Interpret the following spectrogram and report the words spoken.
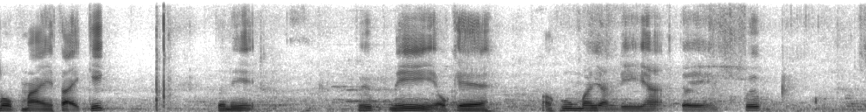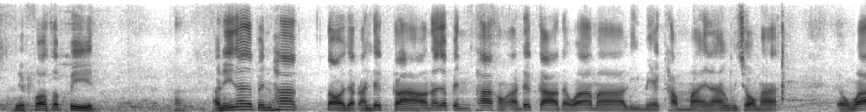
ปกใหม่ใส่กิ๊ก ตัวนี้ ปึ๊บนี่โอเค เอาหุ้มมาอย่างดีฮะ ตัวเองปึ๊บ Need for Speed อันนี้น่าจะเป็นภาคต่อจาก Underground น่าจะเป็นภาคของ Underground แต่ว่ามารีเมคทำใหม่นะคุณผู้ชมฮะแต่ว่า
